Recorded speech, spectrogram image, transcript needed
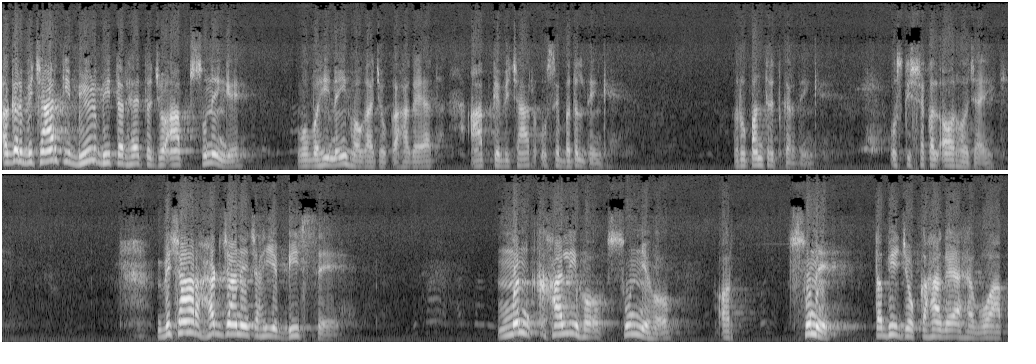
अगर विचार की भीड़ भीतर है तो जो आप सुनेंगे, वो वही नहीं होगा जो कहा गया था। आपके विचार उसे बदल देंगे, रूपांतरित कर देंगे। उसकी शक्ल और हो जाएगी। विचार हट जाने चाहिए बीच से। मन खाली हो, शून्य हो और सुने, तभी जो कहा गया है वो आप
